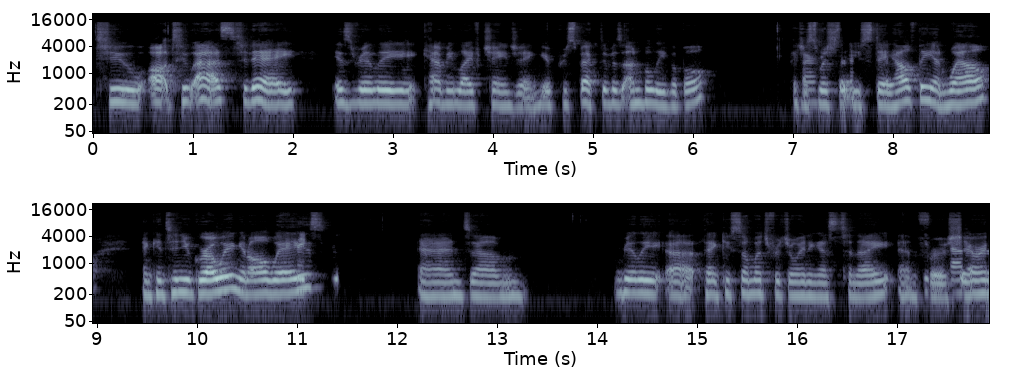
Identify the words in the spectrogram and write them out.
to uh, to us today is really can be life changing. Your perspective is unbelievable. I just wish that you stay healthy and well and continue growing in all ways. And um, really, uh, thank you so much for joining us tonight and for sharing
